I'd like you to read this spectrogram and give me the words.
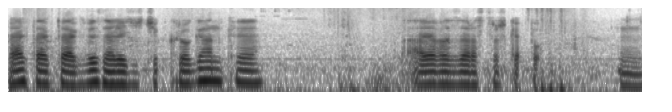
Tak, tak, tak, wy znaleźliście krogankę. A ja was zaraz troszkę po... Mm.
